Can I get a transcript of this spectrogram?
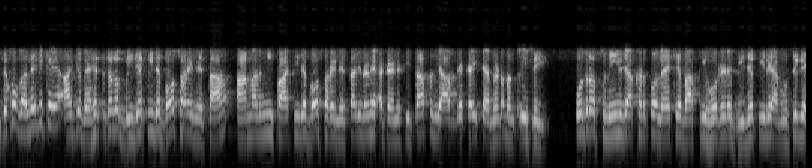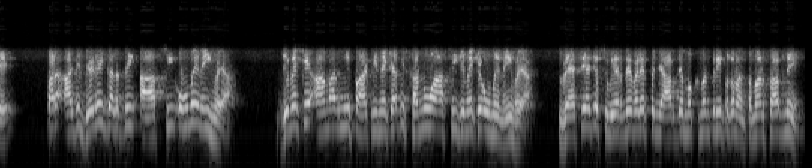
ਦੇਖੋ ਗੱਲ ਇਹ ਜੀ ਕਿ ਅੱਜ ਵੈਸੇ ਤਾਂ ਚਲੋ ਬੀਜੇਪੀ ਦੇ ਬਹੁਤ ਸਾਰੇ ਨੇਤਾ, ਆਮ ਆਦਮੀ ਪਾਰਟੀ ਦੇ ਬਹੁਤ ਸਾਰੇ ਨੇਤਾ ਜਿਨ੍ਹਾਂ ਨੇ ਅਟੈਂਡ ਕੀਤਾ, ਪੰਜਾਬ ਦੇ ਕਈ ਕੈਬਨਿਟ ਮੰਤਰੀ ਸੀ। ਉਧਰੋਂ ਸੁਨੀਲ ਜਾਖੜ ਤੋਂ ਲੈ ਕੇ ਬਾਕੀ ਹੋਰ ਜਿਹੜੇ ਬੀਜੇਪੀ ਦੇ ਆਗੂ ਸੀਗੇ। ਪਰ ਅੱਜ ਜਿਹੜੀ ਗੱਲ ਦੀ ਆਸ ਸੀ, ਉਵੇਂ ਨਹੀਂ ਹੋਇਆ। ਜਿਵੇਂ ਕਿ ਆਮ ਆਦਮੀ ਪਾਰਟੀ ਨੇ ਕਿਹਾ ਵੀ ਸਾਨੂੰ ਆਸ ਸੀ, ਜਿਵੇਂ ਕਿ ਉਵੇਂ ਨਹੀਂ ਹੋਇਆ। ਵੈਸੇ ਅੱਜ ਸਵੇਰ ਦੇ ਵੇਲੇ ਪੰਜਾਬ ਦੇ ਮੁੱਖ ਮੰਤਰੀ ਭਗਵੰਤ ਮਾਨ ਸਾਹਿਬ ਨੇ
